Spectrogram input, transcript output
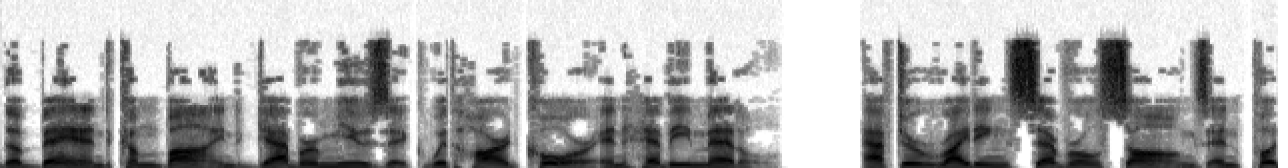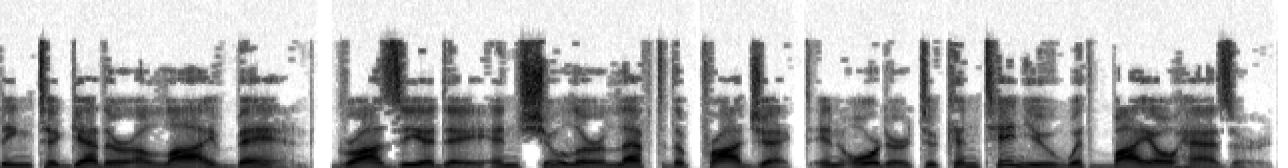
The band combined gabber music with hardcore and heavy metal. After writing several songs and putting together a live band, Graziadei and Schuler left the project in order to continue with Biohazard.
